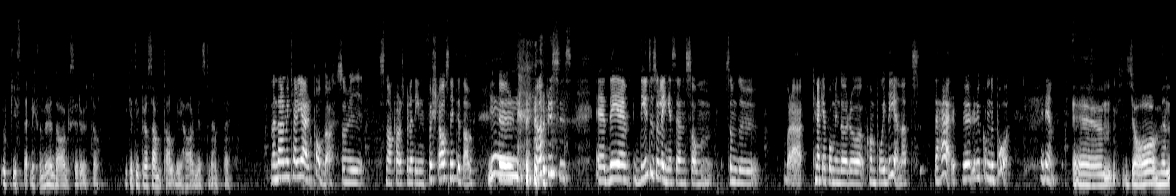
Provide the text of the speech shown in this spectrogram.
uppgifter, liksom hur en dag ser ut och vilka typer av samtal vi har med studenter. Men det här med karriärpodd då, som vi snart har spelat in första avsnittet av. Yay! Hur, ja, precis. Eh, det, det är inte så länge sedan som, som du bara knackade på min dörr och kom på idén att det här, hur, hur kom du på idén? Ehm, ja, men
